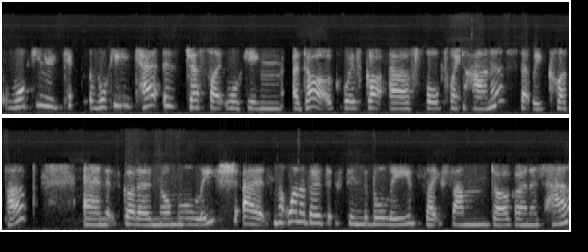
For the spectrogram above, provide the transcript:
walking a, walking a cat is just like walking a dog. We've got a four point harness that we clip up, and it's got a normal leash. Uh, it's not one of those extendable leads like some dog owners have,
